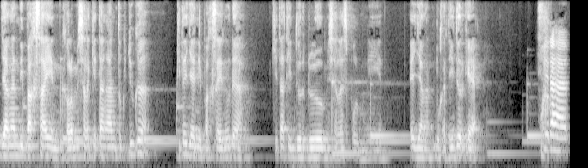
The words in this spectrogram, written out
jangan dipaksain. Kalau misalnya kita ngantuk juga, kita jangan dipaksain udah. Kita tidur dulu misalnya 10 menit. Eh jangan bukan tidur kayak Istirahat.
